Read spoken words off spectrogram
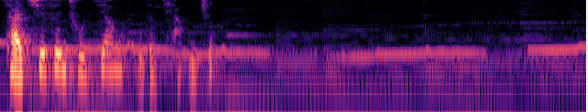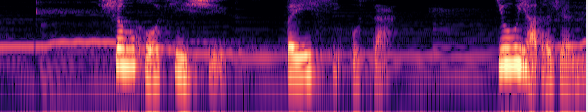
才区分出江湖的强者。生活继续，悲喜不散，优雅的人。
